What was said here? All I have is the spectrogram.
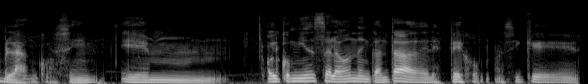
blanco, ¿sí? Em, hoy comienza la onda encantada del espejo, así que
